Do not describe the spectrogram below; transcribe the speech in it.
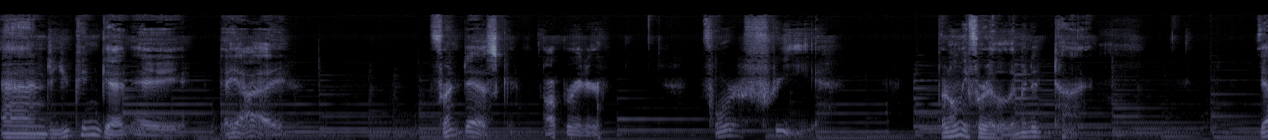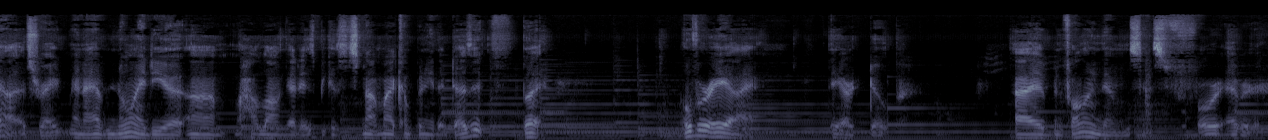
And you can get a AI front desk operator for free but only for a limited time. Yeah, that's right. And I have no idea um, how long that is because it's not my company that does it. But over AI, they are dope. I've been following them since forever.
